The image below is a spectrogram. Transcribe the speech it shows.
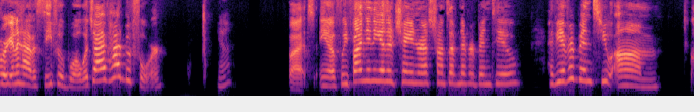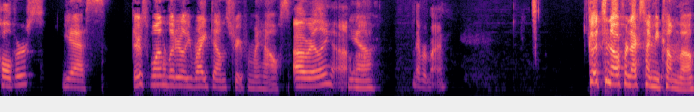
we're gonna have a seafood bowl, which I've had before. Yeah. But you know, if we find any other chain restaurants I've never been to, have you ever been to um Culver's? Yes. There's one literally right down the street from my house. Oh, really? Oh, well, Yeah. never mind. Good to know for next time you come though.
